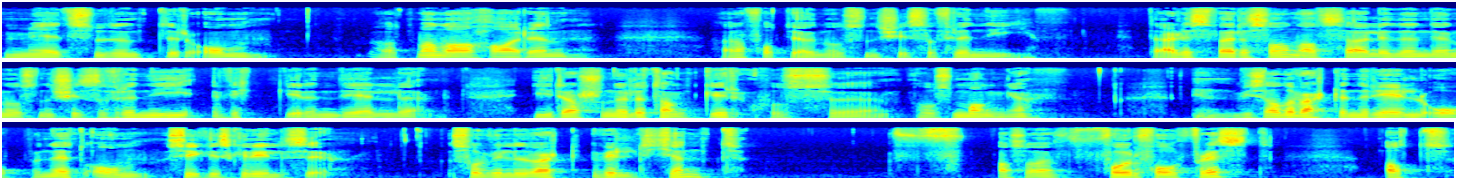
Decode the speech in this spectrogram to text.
medstudenter om at man da har, en, har fått diagnosen schizofreni. Det er dessverre sånn at særlig den diagnosen schizofreni vekker en del irrasjonelle tanker hos, eh, hos mange. Hvis det hadde vært en reell åpenhet om psykiske lidelser, så ville det vært velkjent altså for folk flest at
